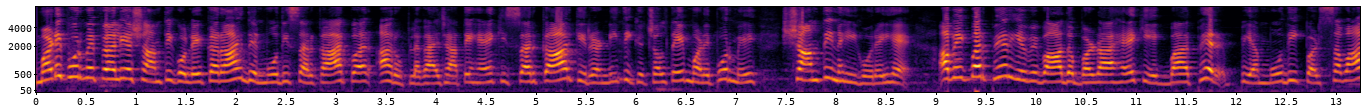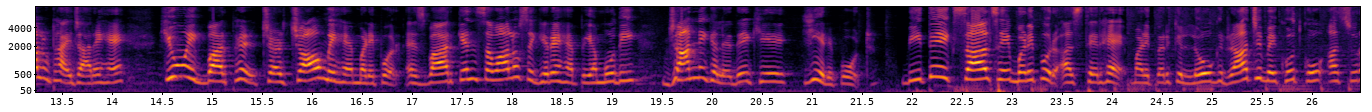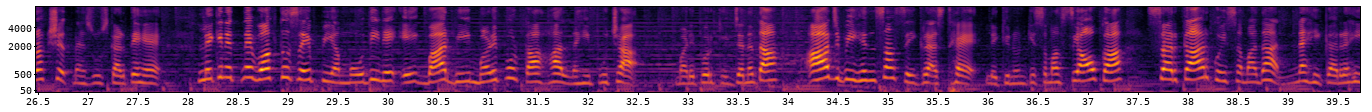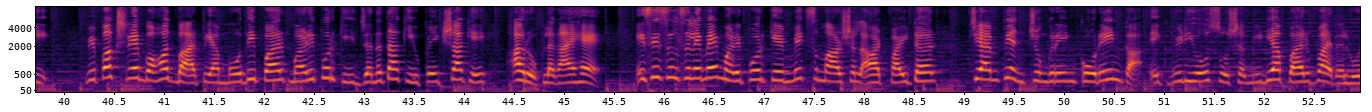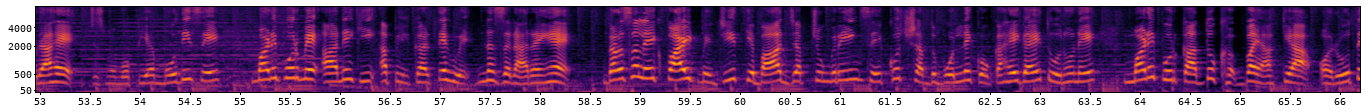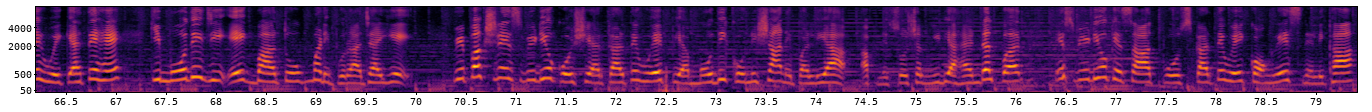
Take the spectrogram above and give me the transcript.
मणिपुर में फैली अशांति को लेकर आए दिन मोदी सरकार पर आरोप लगाए जाते हैं कि सरकार की रणनीति के चलते मणिपुर में शांति नहीं हो रही है। अब एक बार फिर ये विवाद बढ़ रहा है कि एक बार फिर पीएम मोदी पर सवाल उठाए जा रहे हैं। क्यों एक बार फिर चर्चाओं में है मणिपुर? इस बार किन सवालों से घिरे हैं पीएम मोदी? जानने के लिए देखिए ये रिपोर्ट। बीते एक साल से मणिपुर अस्थिर है। मणिपुर के लोग राज्य में खुद को असुरक्षित महसूस करते हैं। लेकिन इतने वक्त से पीएम मोदी ने एक बार भी मणिपुर का हाल नहीं पूछा। मणिपुर की जनता आज भी हिंसा से ग्रस्त है, लेकिन उनकी समस्याओं का सरकार कोई समाधान नहीं कर रही। विपक्ष ने बहुत बार पीएम मोदी पर मणिपुर की जनता की उपेक्षा के आरोप लगाए हैं। इसी सिलसिले में मणिपुर के mix martial art fighter champion Chungreng Koren का एक वीडियो सोशल मीडिया पर वायरल हो रहा है, जिसमें वो पीएम मोदी से मणिपुर में आने की अपील करते हुए नज़र आ रहे हैं। दरअसल, एक फाइट में जीत के बाद जब चुंगरेंग से कुछ शब्द बोलने को कहे गए तो उन्होंने मणिपुर का दुख बयां किया और रोते हुए कहते हैं कि मोदी जी एक बार तो मणिपुर आ जाइए। विपक्ष ने इस वीडियो को शेयर करते हुए पीएम मोदी को निशाने पर लिया। अपने सोशल मीडिया हैंडल पर इस वीडियो के साथ पोस्ट करते हुए कांग्रेस ने लिखा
